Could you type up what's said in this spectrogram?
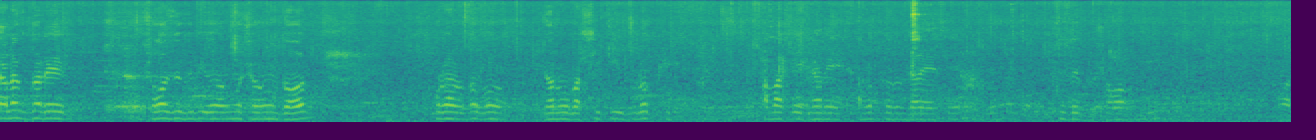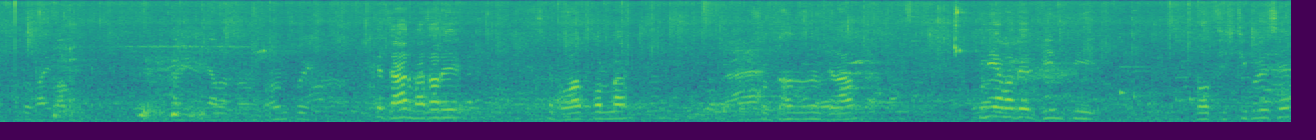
চালক দলের সহযোগী অনুসরণ দল পনেরোতম জন্মবার্ষিকী উপলক্ষে আমাকে এখানে আমন্ত্রণ জানিয়েছে। সুযোগ্য সভাপতি, আমার ছোট ভাই বাবু, আমি আমন্ত্রণ গ্রহণ করে। যার আজকে দোয়া করলাম, শ্রদ্ধাঞ্জলি দিলাম। তিনি আমাদের বিএনপি দল সৃষ্টি করেছেন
